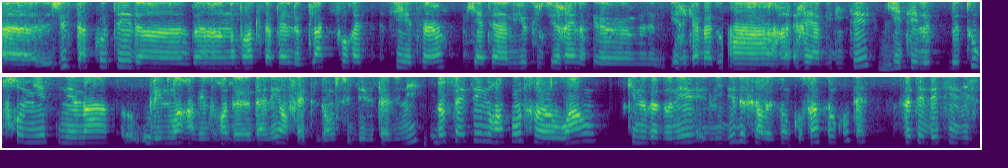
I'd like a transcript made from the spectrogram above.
Euh, juste à côté d'un endroit qui s'appelle le Black Forest Theater, qui était un lieu culturel que euh, Erika Abadou a réhabilité, qui était le, tout premier cinéma où les Noirs avaient le droit d'aller en fait dans le sud des États-Unis. Donc ça a été une rencontre euh, waouh, ce qui nous a donné l'idée de faire le Sankofa le Contest. C'était décisif.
